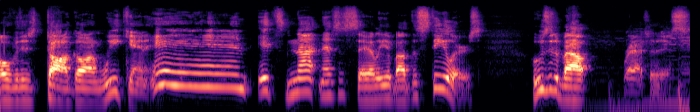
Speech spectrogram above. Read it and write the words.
over this doggone weekend. And it's not necessarily about the Steelers. Who's it about? Right after this.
